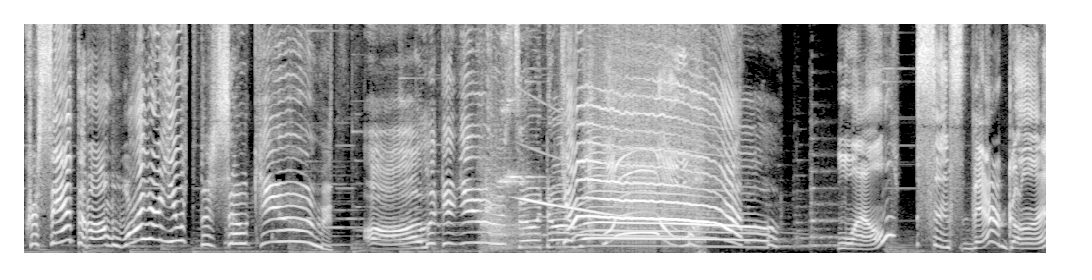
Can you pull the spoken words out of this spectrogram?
Chrysanthemum, why are you? They're so cute! Aw, look at you! So adorable! Yeah! Well, since they're gone,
